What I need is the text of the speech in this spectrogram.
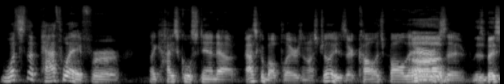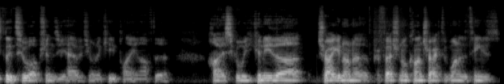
What's the pathway for like high school standout basketball players in Australia? Is there college ball there? Uh, Is there? There's basically two options you have if you want to keep playing after high school. You can either try get on a professional contract with one of the teams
